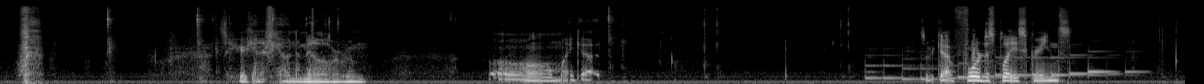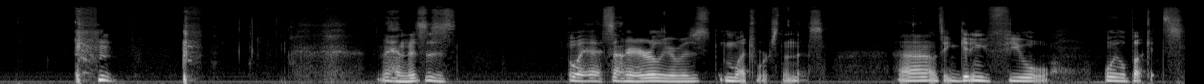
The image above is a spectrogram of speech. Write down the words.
so you're gonna go in the middle of a room. Oh my god. So we got four display screens. Man, this is the way I sounded earlier was much worse than this. Uh, let's see, getting fuel, oil buckets.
